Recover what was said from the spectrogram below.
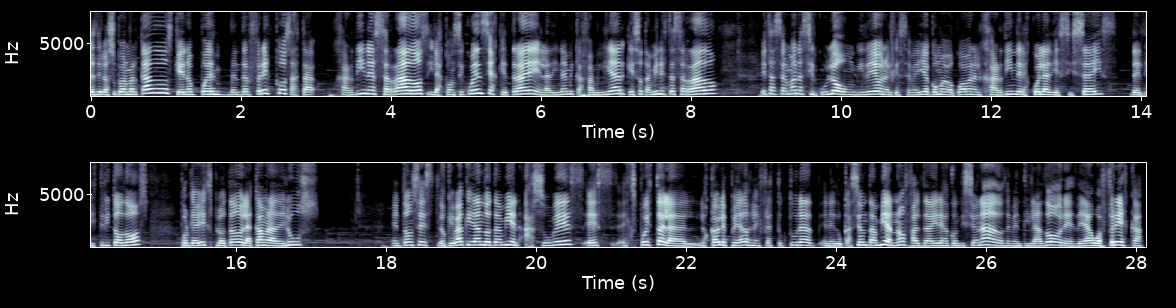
desde los supermercados que no pueden vender frescos hasta jardines cerrados y las consecuencias que trae en la dinámica familiar, que eso también esté cerrado. Esta semana circuló un video en el que se veía cómo evacuaban el jardín de la escuela 16 del distrito 2 porque había explotado la cámara de luz entonces, lo que va quedando también, a su vez, es expuesto a los cables pelados la infraestructura en educación también, ¿no? Falta de aires acondicionados, de ventiladores, de agua fresca.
